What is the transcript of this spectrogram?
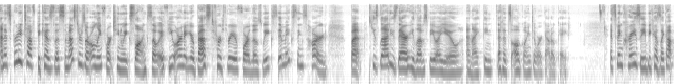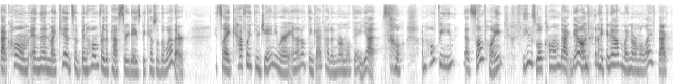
And it's pretty tough because the semesters are only 14 weeks long. So if you aren't at your best for three or four of those weeks, it makes things hard. But he's glad he's there. He loves BYU. And I think that it's all going to work out okay. It's been crazy because I got back home and then my kids have been home for the past three days because of the weather it's like halfway through January and I don't think I've had a normal day yet. So I'm hoping at some point things will calm back down and I can have my normal life back.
